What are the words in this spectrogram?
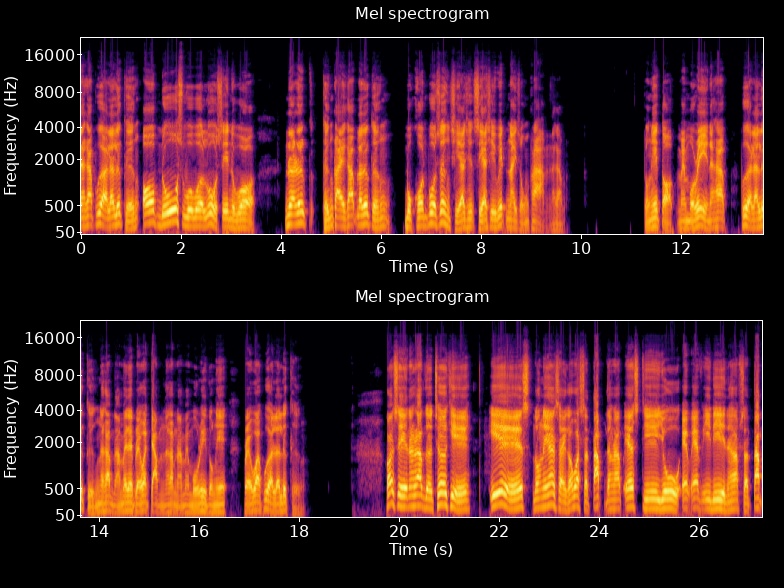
นะครับ เพื่อระลึกถึง of those who were lost in the war ระลึกถึงใครครับระลึกถึงบุคคลผู้ซึ่งเสียเสียชีวิตในสงครามนะครับ ตรงนี้ตอบ memory นะครับ เพื่อระลึกถึงนะครับนะไม่ได้แปลว่าจำนะครับนะ memory ตรงนี้แปลว่าเพื่อระลึกถึง ข้อสี่นะครับ the turkey is ตรงนี้ใส่คำว่า stuff นะครับ s t u f f e d นะครับ stuff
